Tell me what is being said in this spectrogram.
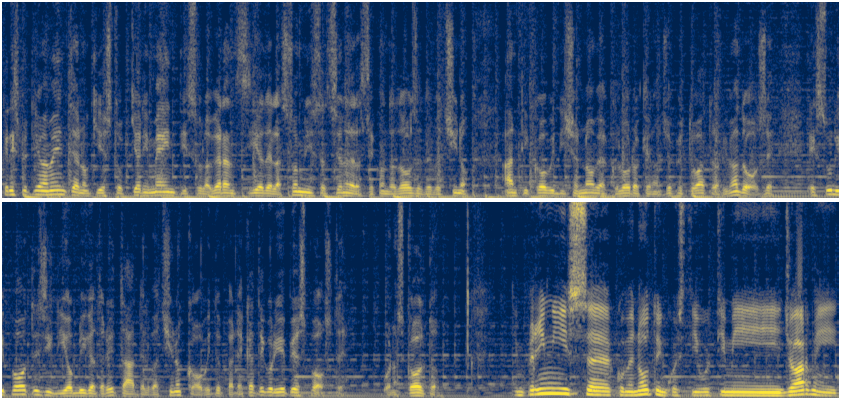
che rispettivamente hanno chiesto chiarimenti sulla garanzia della somministrazione della seconda dose del vaccino anti-Covid-19 a coloro che hanno già effettuato la prima dose e sull'ipotesi di obbligatorietà del vaccino Covid per le categorie più esposte. Buon ascolto. In primis, eh, come noto in questi ultimi giorni,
